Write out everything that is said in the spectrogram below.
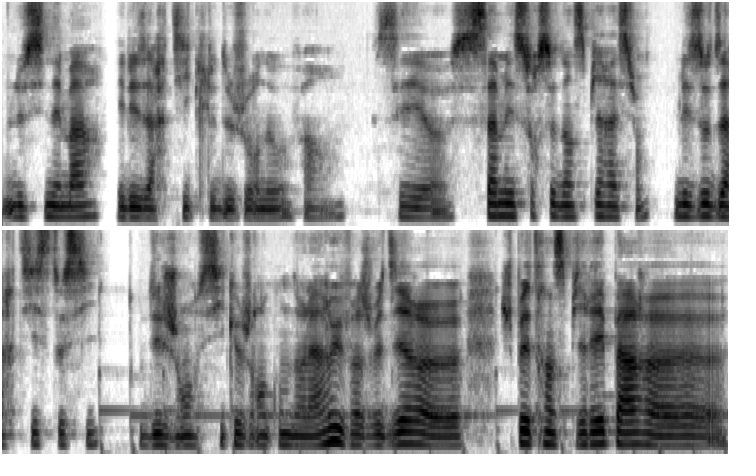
le cinéma et les articles de journaux. Enfin, c'est euh, ça mes sources d'inspiration. Les autres artistes aussi, ou des gens aussi que je rencontre dans la rue. Enfin, je veux dire, je peux être inspirée par un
